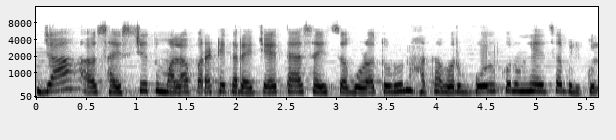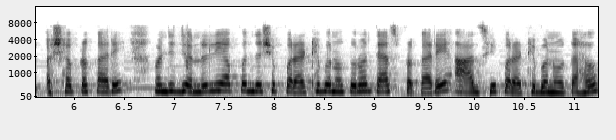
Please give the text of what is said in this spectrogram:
ज्या साईजचे तुम्हाला पराठे करायचे आहेत त्या साईजचा गोळा तोडून हातावर गोल करून घ्यायचा बिलकुल अशा प्रकारे. म्हणजे जनरली आपण जसे पराठे बनवतो ना त्याच प्रकारे आज हे पराठे बनवत आहोत.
